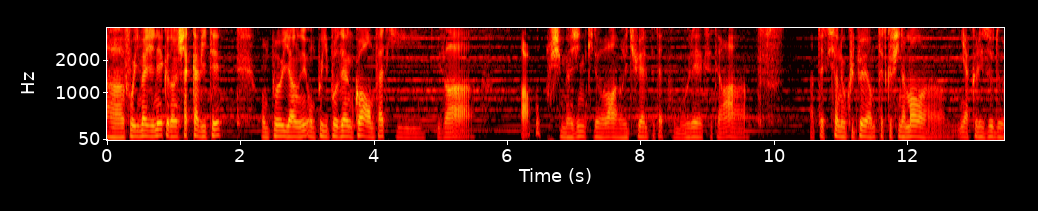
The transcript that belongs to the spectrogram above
Euh, faut imaginer que dans chaque cavité, on peut y, on peut y poser un corps en fait qui, va. Alors, j'imagine qu'il doit avoir un rituel peut-être pour brûler, etc. Euh, peut-être qu'il s'en occupé. hein. Peut-être que finalement, euh, il n'y a que les œufs de,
